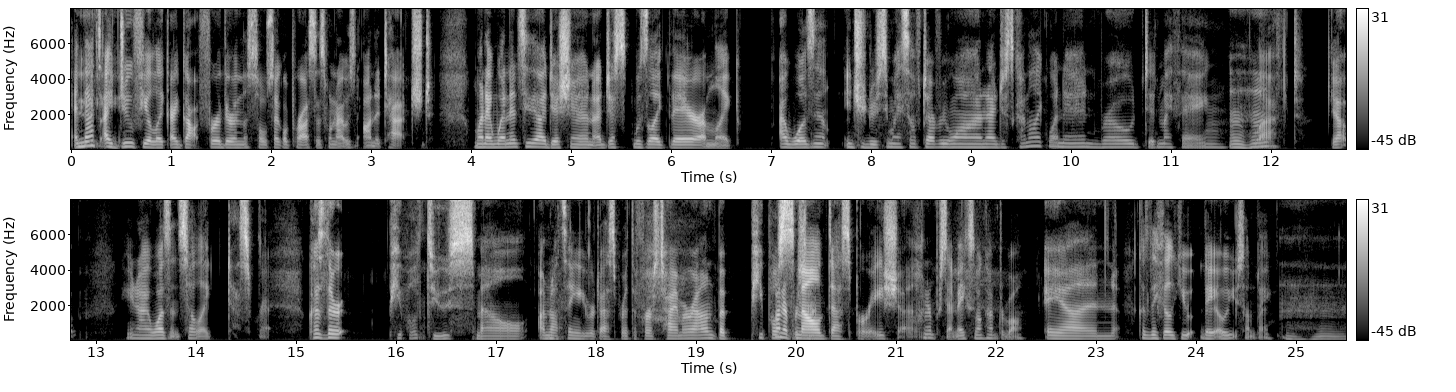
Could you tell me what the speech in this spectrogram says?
And that's I do feel like I got further in the soul cycle process when I was unattached. When I went into the audition, I just was like there. I'm like I wasn't introducing myself to everyone. I just kind of like went in, rode, did my thing, Mhm. left. Yep. You know, I wasn't so like desperate. Because there, people do smell. I'm not saying you were desperate the first time around, but people 100%. smell desperation, 100% makes them uncomfortable and because they feel like you they owe you something. mm-hmm.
